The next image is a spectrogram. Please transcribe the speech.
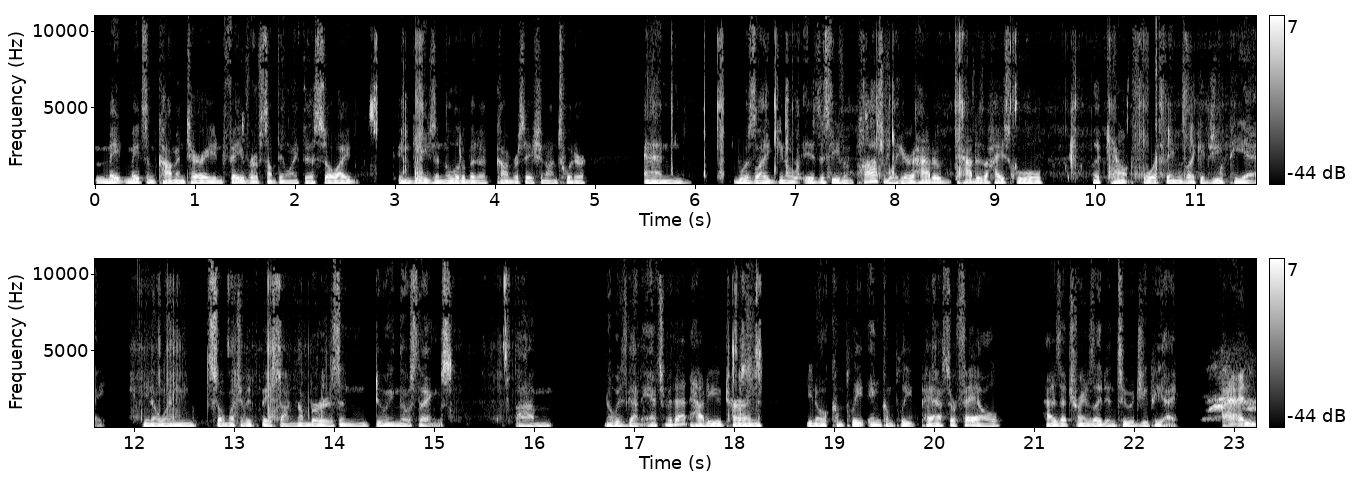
made made some commentary in favor of something like this. So I engaged in a little bit of conversation on Twitter and was like, you know, is this even possible here? How do how does a high school account for things like a GPA? You know, when so much of it's based on numbers and doing those things. Um, nobody's got an answer for that. How do you turn, you know, complete, incomplete, pass or fail? How does that translate into a GPA? And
